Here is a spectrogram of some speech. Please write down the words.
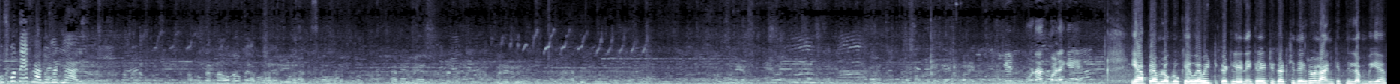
उसको देखना, दो मिनट में आ रही करना होगा मैं आपको थोड़ा सा डिस्काउंट कर दूँगा। यहाँ पे हम लोग रुके हुए हैं टिकट लेने के लिए। टिकट की देख रहे हो लाइन कितनी लंबी है।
